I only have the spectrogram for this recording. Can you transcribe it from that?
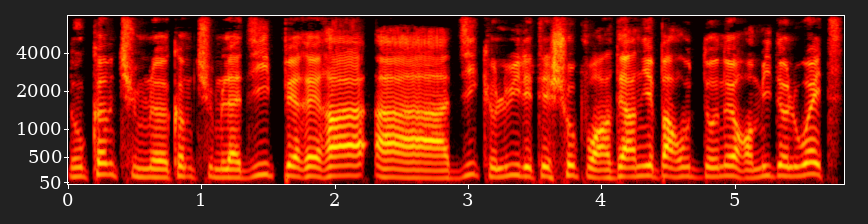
Donc comme tu me comme tu me l'as dit, Pereira a dit que lui il était chaud pour un dernier baroud d'honneur en middleweight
